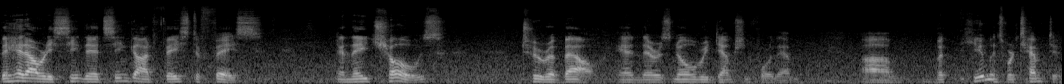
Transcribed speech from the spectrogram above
they had already seen they had seen God face to face, and they chose to rebel, and there is no redemption for them. Um, but humans were tempted.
